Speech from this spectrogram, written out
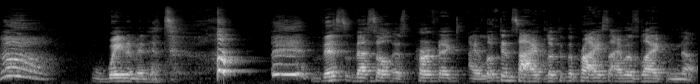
oh, wait a minute. this vessel is perfect. I looked inside, looked at the price, I was like, no.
